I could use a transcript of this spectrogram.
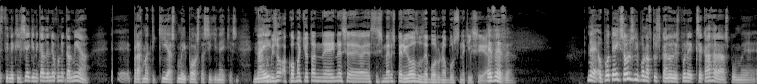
Στην εκκλησία γενικά δεν έχουν καμία ε, πραγματική ας πούμε υπόσταση οι γυναίκες. Να, ή- Νομίζω ακόμα και όταν ε, είναι σε, στις ημέρες περίοδου δεν μπορούν να μπουν στην εκκλησία. Ε, βέβαια. Ναι, οπότε έχεις όλους λοιπόν αυτούς τους κανόνες που είναι ξεκάθαρα ας πούμε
